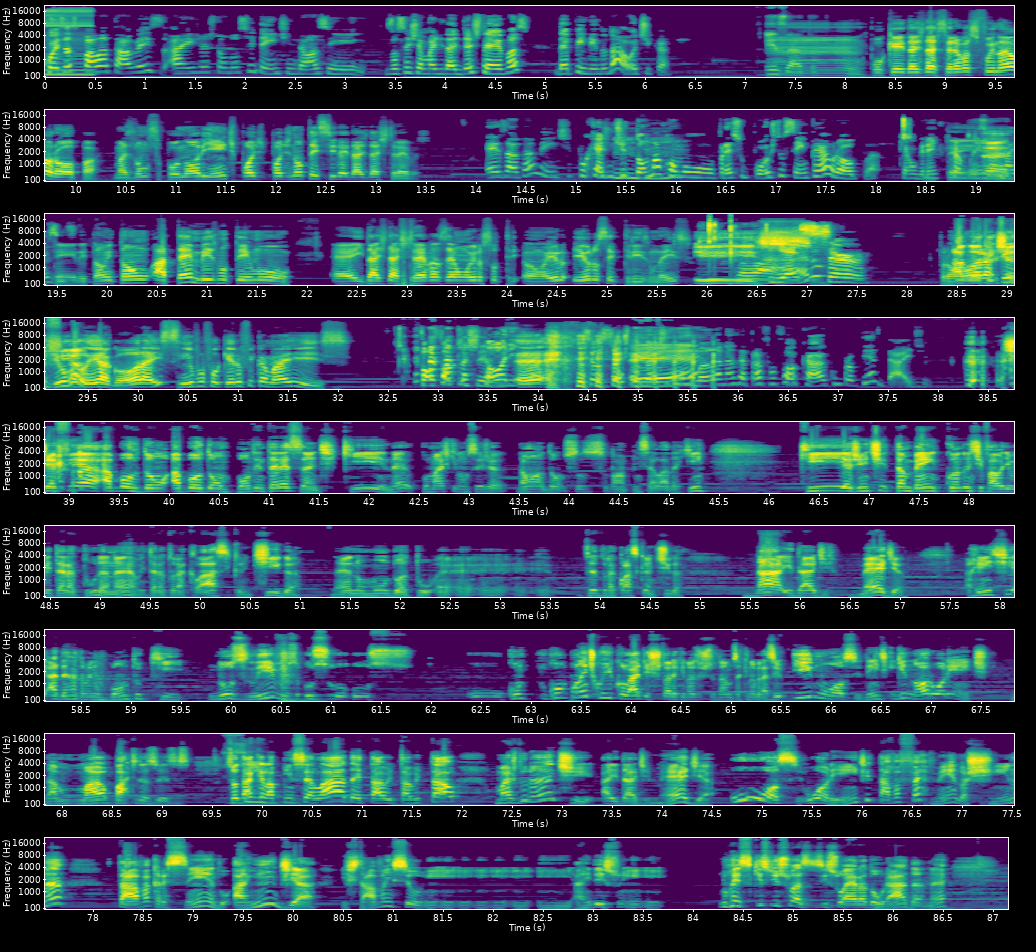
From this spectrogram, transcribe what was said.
coisas Uhum. palatáveis à ingestão do Ocidente. Então, assim, você chama de Idade das Trevas, dependendo da ótica. Exato. Hum, porque a Idade das Trevas foi na Europa, mas vamos supor, no Oriente pode, pode não ter sido a Idade das Trevas. Exatamente. Porque a gente Uhum. toma como pressuposto sempre a Europa, que é um grande Entendo, problema. É, mas entendo. Então, então, até mesmo o termo é, Idade das Trevas é um, eurocentri- é um euro- eurocentrismo, não é isso? Isso. Yes, sir. Pronto, Agora, entendi chefinha- o rolê agora, aí sim o fofoqueiro fica mais... Fofoca histórica. É. Seus seus É. humanas é pra fofocar com propriedade. Chefinha abordou, abordou um ponto interessante, que, né, por mais que não seja, dá uma, dá, só, só dar uma pincelada aqui, que a gente também, quando a gente fala de literatura, né, literatura clássica, antiga, né, no mundo atual, é, é, é, é, literatura clássica antiga na Idade Média, a gente aderna também num ponto que nos livros, os, os, o, componente curricular de história que nós estudamos aqui no Brasil e no Ocidente ignora o Oriente, na maior parte das vezes. Só dá Sim. aquela pincelada e tal e tal e tal, mas durante a Idade Média, o, o Oriente estava fervendo, a China estava crescendo, a Índia estava em seu. em- em- em- ainda isso, no resquício de, suas, de sua era dourada, né?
